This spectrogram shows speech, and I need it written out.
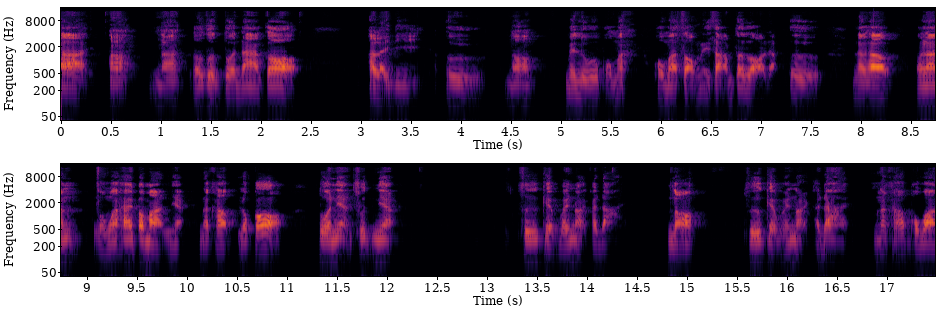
ได้อะนะแล้วส่วนตัวหน้าก็อะไรดีเออเนาะไม่รู้ผมอะผมอะสองในสามตลอดอะเออนะครับ เพราะฉะนั้นผมก็ให้ประมาณเนี้ยนะครับ แล้วก็ตัวเนี้ยชุดเนี้ยซื้อเก็บไว้หน่อยก็ได้เนาะซื้อเก็บไว้หน่อยก็ได้นะครับ เพราะว่า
